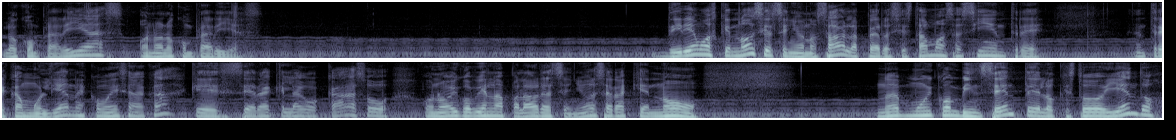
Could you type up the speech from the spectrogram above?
¿Lo comprarías o no lo comprarías? Diríamos que no si el Señor nos habla, pero si estamos así entre entre camulianes, como dicen acá, que será que le hago caso o no oigo bien la palabra del Señor, será que no no es muy convincente lo que estoy oyendo.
